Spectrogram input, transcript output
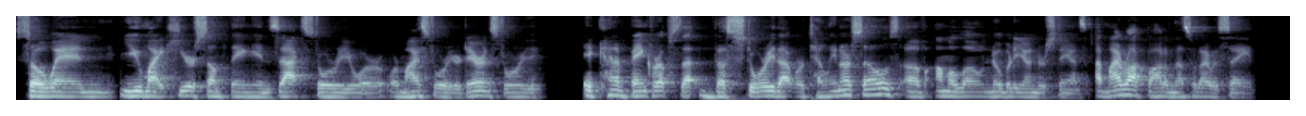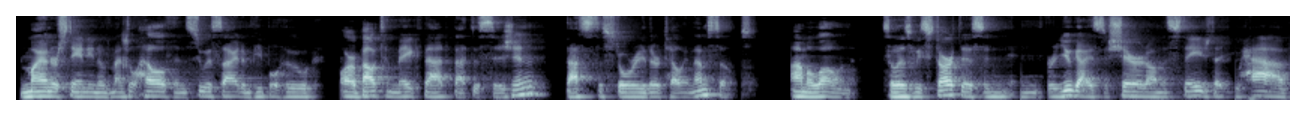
So when you might hear something in Zac's story or or my story or Darren's story it kind of bankrupts that the story that we're telling ourselves of I'm alone, nobody understands. At my rock bottom, that's what I was saying. My understanding of mental health and suicide and people who are about to make that that decision, that's the story they're telling themselves. I'm alone. So as we start this, and, and for you guys to share it on the stage that you have,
